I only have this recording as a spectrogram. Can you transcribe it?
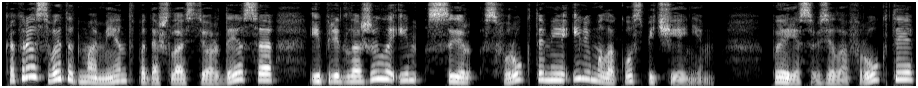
Как раз в этот момент подошла стюардесса и предложила им сыр с фруктами или молоко с печеньем. Пэрис взяла фрукты,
